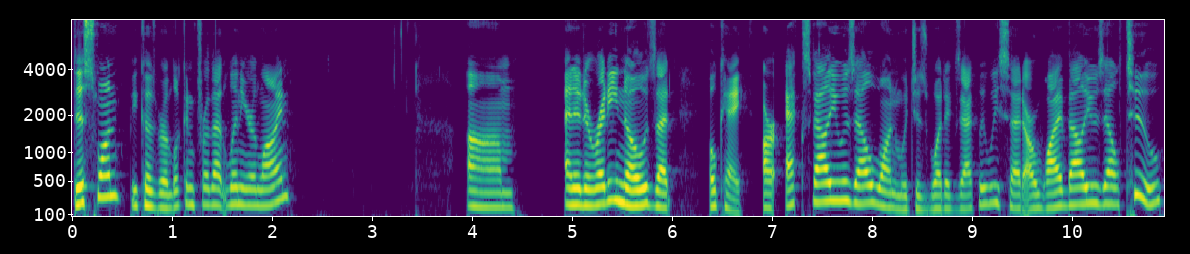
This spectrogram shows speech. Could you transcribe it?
this one because we're looking for that linear line. Um, and it already knows that okay, our x value is L1, which is what exactly we said, our y value is L2.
